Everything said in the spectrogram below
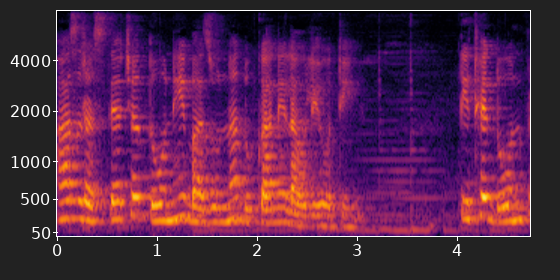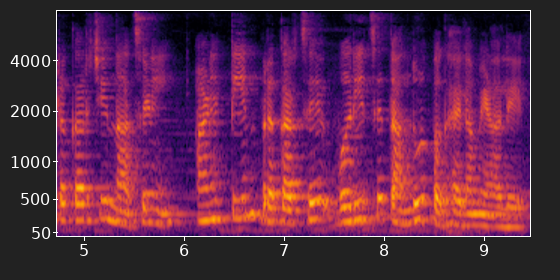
आज रस्त्याच्या दोन्ही बाजूंना दुकाने लावली होती. तिथे दोन प्रकारची नाचणी आणि तीन प्रकारचे वरीचे तांदूळ बघायला मिळाले.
